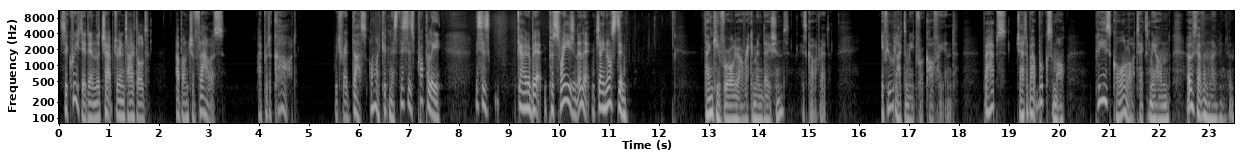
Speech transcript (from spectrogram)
Secreted in the chapter entitled A Bunch of Flowers, I put a card which read thus Oh my goodness, this is properly. This is going a bit persuasion, isn't it? Jane Austen. Thank you for all your recommendations, his card read. If you would like to meet for a coffee and perhaps chat about books some more, please call or text me on 07.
